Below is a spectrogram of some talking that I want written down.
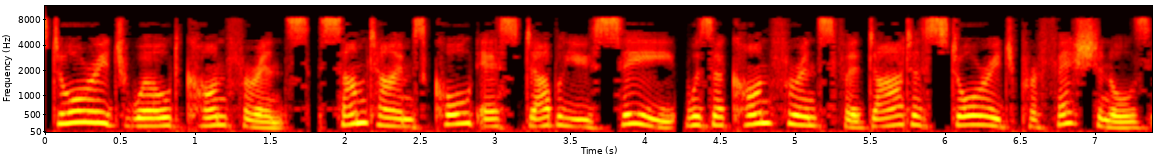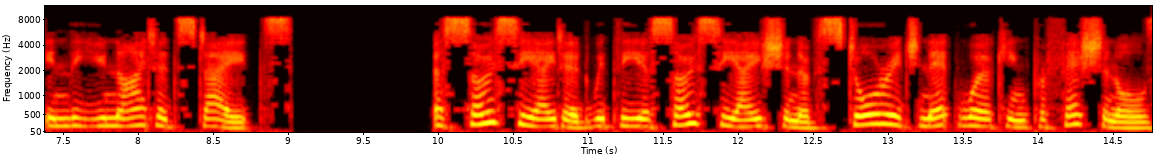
Storage World Conference sometimes called SWC was a conference for data storage professionals in the United States. Associated with the Association of Storage Networking Professionals,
